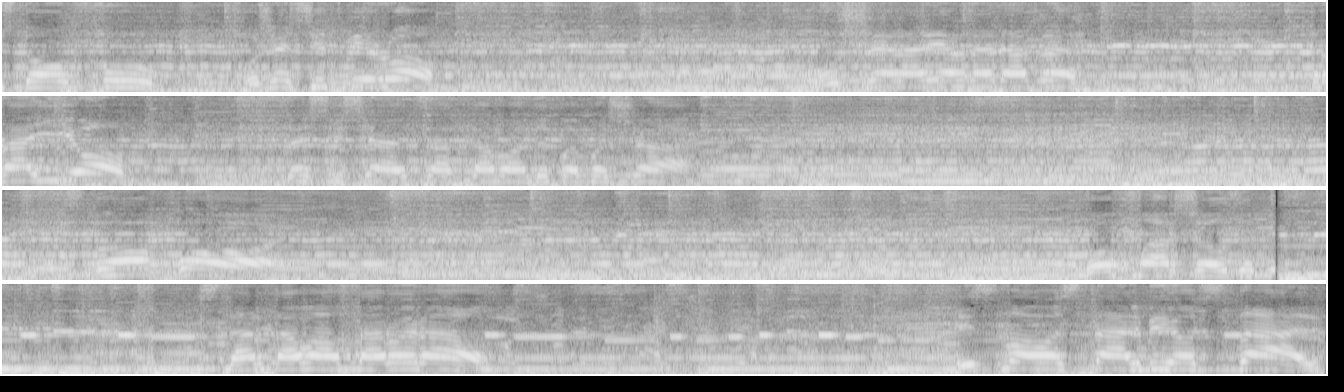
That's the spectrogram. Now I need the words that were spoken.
School уже четвером. Уже, наверное, даже троем защищаются от команды ППШ. Стоп-бой. Гоф-маршал стартовал второй раунд. И снова сталь бьет сталь.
